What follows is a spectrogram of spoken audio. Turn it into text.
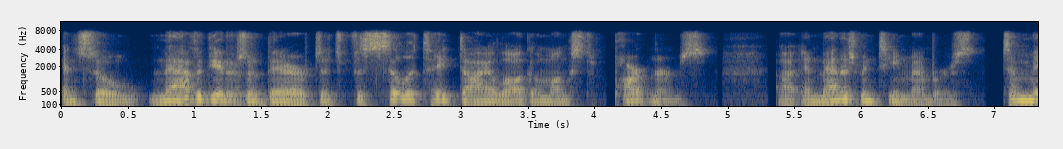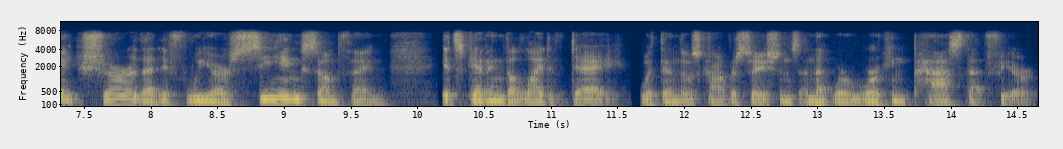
And so navigators are there to facilitate dialogue amongst partners uh, and management team members to make sure that if we are seeing something, it's getting the light of day within those conversations, and that we're working past that fear.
